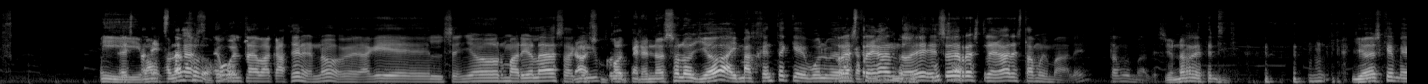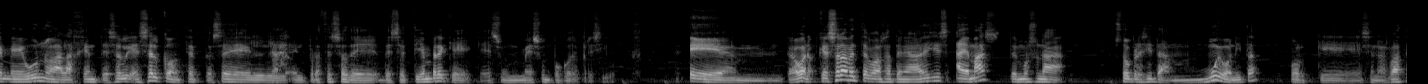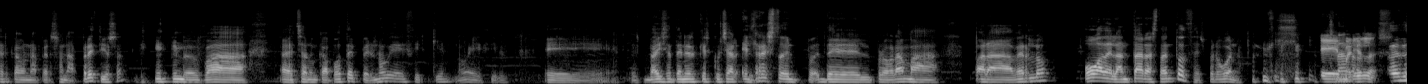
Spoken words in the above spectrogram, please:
Y Esta- vamos a hablar solo de vuelta de vacaciones, ¿no? Eh, Aquí el señor Mariolas, aquí No, es un pues, pero no es solo yo, hay más gente que vuelve de vacaciones y restregando, ¿eh? Eso de restregar está muy mal, ¿eh? Está muy mal eso. Yo no re- Yo es que me, me uno a la gente, es el, es el concepto, es el, el proceso de, de septiembre que, que es un mes un poco depresivo. Eh, pero bueno, que solamente vamos a tener análisis. Además, tenemos una sorpresita muy bonita porque se nos va a acercar una persona preciosa que nos va a echar un capote, pero no voy a decir quién, no voy a decir... eh, vais a tener que escuchar el resto del, del programa para verlo o adelantar hasta entonces, pero bueno. Eh,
